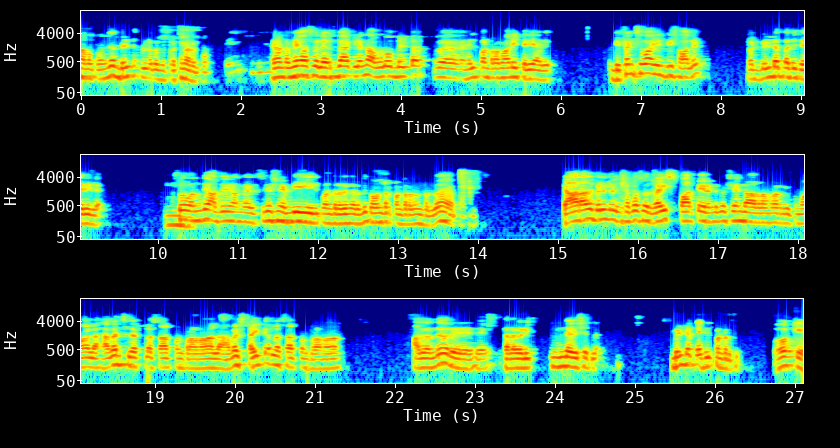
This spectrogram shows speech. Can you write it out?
நமக்கு கொஞ்சம் பில்டப்ல கொஞ்சம் பிரச்சனை இருக்கும். ஏன்னா டொமியாசு லெஃப்ட் பேக்ல இருந்து அவ்வளவு பில்டப் ஹெல்ப் பண்ற மாதிரி தெரியாது. டிஃபென்சிவா will be solid but buildup பத்தி தெரியல. சோ வந்து அது அந்த சுச்சுவேஷன் எப்படி இது பண்றதுங்கிறது கவுண்டர் பண்றதுன்றத. யாராவது பில்டர் சப்போஸ் ஒரு ரைஸ் பார்ட்டி ரெண்டு பேரும் சேர்ந்து ஆடுற மாதிரி இருக்குமா? இல்ல ஹெவன்ஸ் லெஃப்ட்ல ஸ்டார்ட் பண்றானா? இல்ல ஹெவன்ஸ் ஸ்ட்ரைக்கர்ல ஸ்டார்ட் பண்றானா? அது வந்து ஒரு தலைவலி இந்த விஷயத்துல. பில்டப் ஹெல்ப் பண்றது. ஓகே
